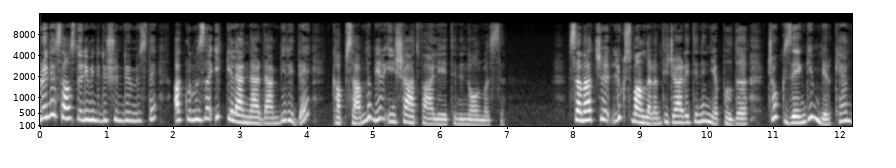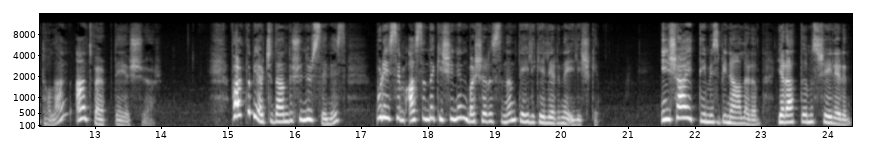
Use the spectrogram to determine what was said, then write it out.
Rönesans dönemini düşündüğümüzde aklımıza ilk gelenlerden biri de kapsamlı bir inşaat faaliyetinin olması. Sanatçı lüks malların ticaretinin yapıldığı çok zengin bir kent olan Antwerp'te yaşıyor. Farklı bir açıdan düşünürseniz bu resim aslında kişinin başarısının tehlikelerine ilişkin. İnşa ettiğimiz binaların, yarattığımız şeylerin,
